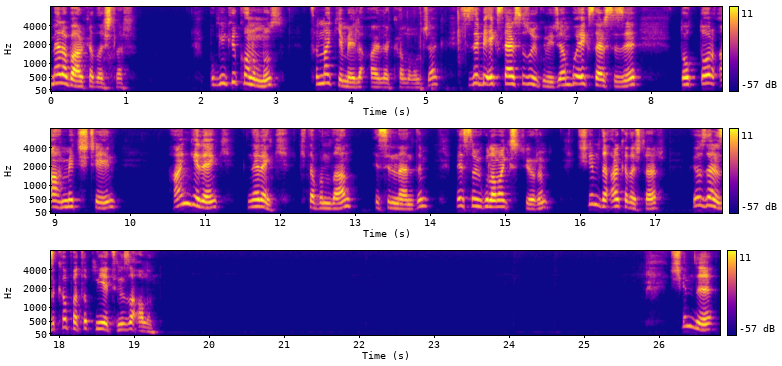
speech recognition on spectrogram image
Merhaba arkadaşlar. Bugünkü konumuz tırnak yemeğiyle alakalı olacak. Size bir egzersiz uygulayacağım. Bu egzersizi Doktor Ahmet Çiçek'in Hangi Renk Ne Renk kitabından esinlendim ve size uygulamak istiyorum. Şimdi arkadaşlar gözlerinizi kapatıp niyetinizi alın. Şimdi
